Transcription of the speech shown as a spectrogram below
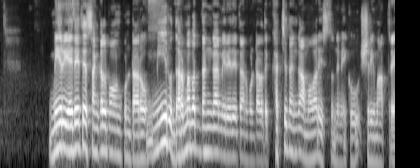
మీరు ఏదైతే సంకల్పం అనుకుంటారో మీరు ధర్మబద్ధంగా మీరు ఏదైతే అనుకుంటారో అది ఖచ్చితంగా అమ్మవారు ఇస్తుంది మీకు శ్రీమాత్రే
